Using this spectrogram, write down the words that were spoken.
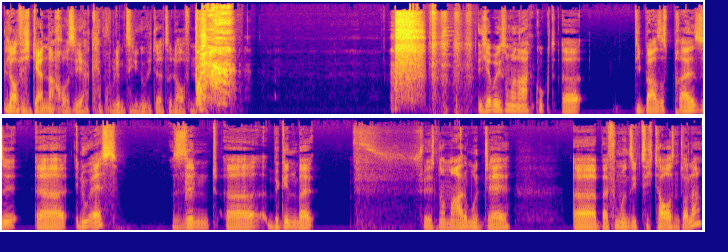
laufe ich gern nach Hause, ja, kein Problem, 10 Kilometer zu laufen. ich habe übrigens nochmal nachgeguckt, äh, die Basispreise äh, in US sind, äh, beginnen bei für das normale Modell äh, bei 75.000 Dollar.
